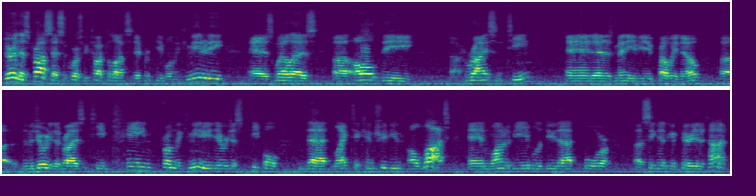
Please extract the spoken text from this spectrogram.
During this process, of course, we talked to lots of different people in the community as well as uh, all the uh, Horizen team. And as many of you probably know, uh, the majority of the Horizen team came from the community. They were just people that like to contribute a lot and wanted to be able to do that for a significant period of time,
